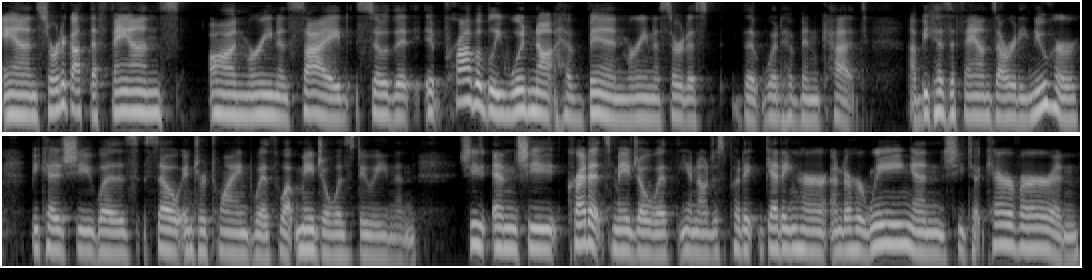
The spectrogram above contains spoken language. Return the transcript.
And sort of got the fans on Marina's side so that it probably would not have been Marina Sirtis that would have been cut uh, because the fans already knew her because she was so intertwined with what Majel was doing and she and she credits Majel with you know just putting getting her under her wing and she took care of her and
